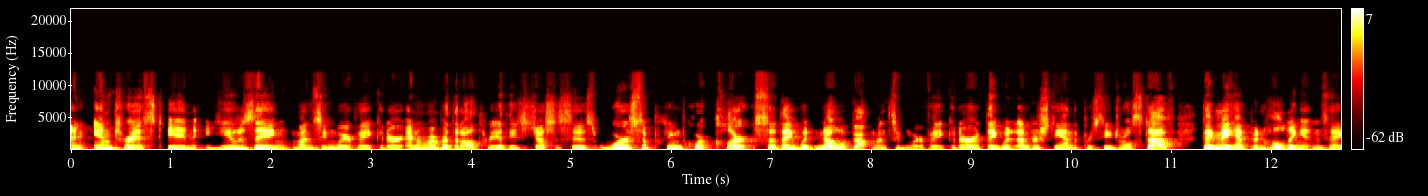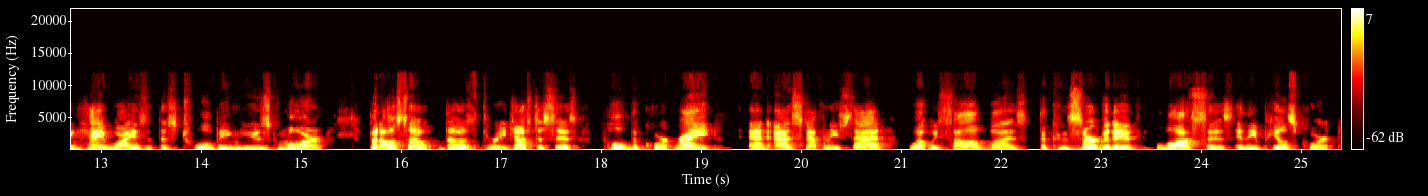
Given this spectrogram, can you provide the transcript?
an interest in using Munsingwear vacatur. And remember that all three of these justices were Supreme Court clerks. So they would know about Munsingwear vacatur. They would understand the procedural stuff. They may have been holding it and saying, hey, why isn't this tool being used more? But also, those three justices pulled the court right and as Stephanie said, what we saw was the conservative losses in the appeals court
